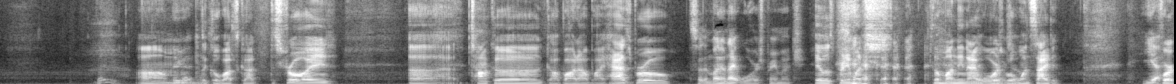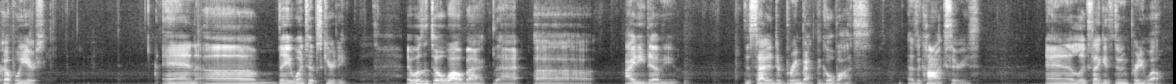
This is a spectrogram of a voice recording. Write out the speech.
Um, the GoBots got destroyed. Uh, Tonka got bought out by Hasbro. So the Monday Night Wars, pretty much. It was pretty much the Monday Night Night Wars, Wars, but one sided Yeah. for a couple years. And um, they went to obscurity. It wasn't until a while back that uh, IDW decided to bring back the GoBots as a comic series. And it looks like it's doing pretty well.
